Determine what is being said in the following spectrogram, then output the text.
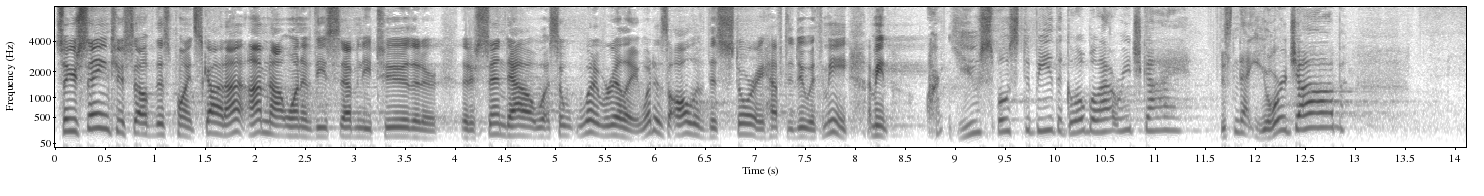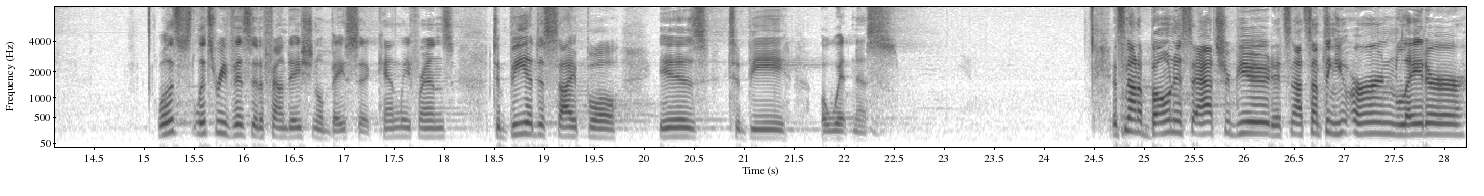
So you're saying to yourself at this point, Scott, I, am not one of these 72 that are, that are sent out. So what really, what does all of this story have to do with me? I mean, aren't you supposed to be the global outreach guy? Isn't that your job? Well, let's, let's revisit a foundational basic, can we, friends? To be a disciple is to be a witness. It's not a bonus attribute, it's not something you earn later,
